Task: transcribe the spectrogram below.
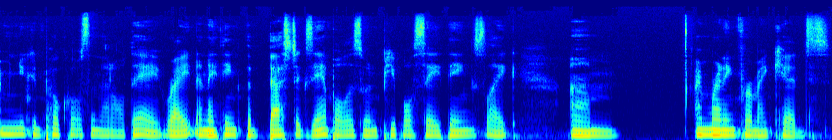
I mean, you can poke holes in that all day, right? And I think the best example is when people say things like, um, I'm running for my kids,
